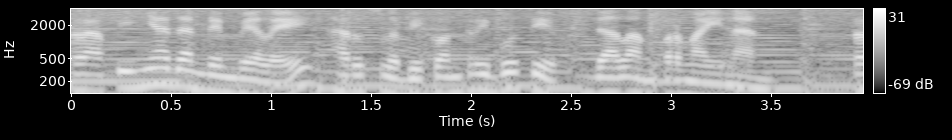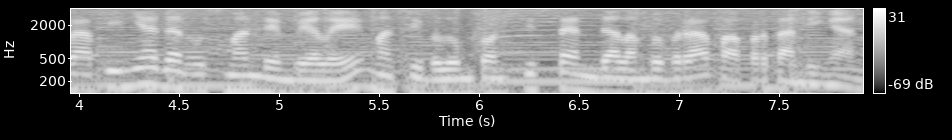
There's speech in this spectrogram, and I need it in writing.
Rapinya dan Dembele harus lebih kontributif dalam permainan. Rapinya dan Usman Dembele masih belum konsisten dalam beberapa pertandingan.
